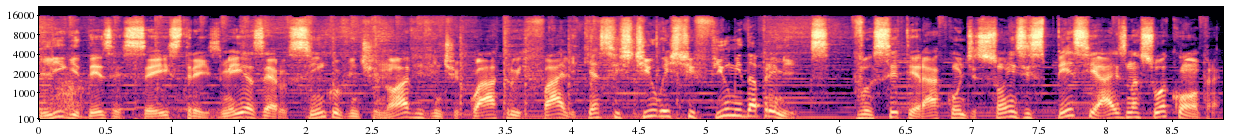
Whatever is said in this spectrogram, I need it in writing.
Ligue 16 3605 2924 e fale que assistiu este filme da Premix. Você terá condições especiais na sua compra.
